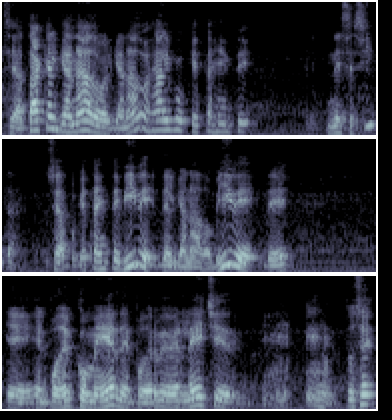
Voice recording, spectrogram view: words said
se ataca el ganado, el ganado es algo que esta gente eh, necesita. O sea, porque esta gente vive del ganado, vive de eh, el poder comer, del poder beber leche. Entonces,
